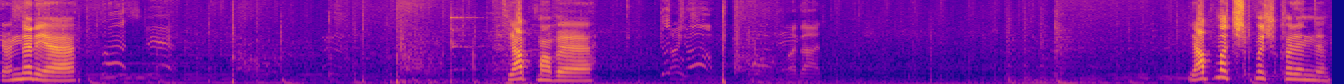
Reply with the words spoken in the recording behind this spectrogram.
Gönder ya. Yapma be. Yapma çıkma şu kalenden.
